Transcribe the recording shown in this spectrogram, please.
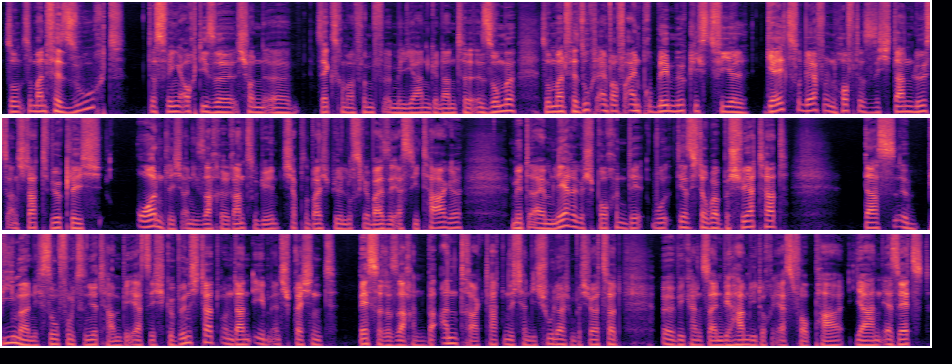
so, so man versucht, deswegen auch diese schon äh, 6,5 Milliarden genannte äh, Summe. So, man versucht einfach auf ein Problem möglichst viel Geld zu werfen und hofft, dass es sich dann löst, anstatt wirklich ordentlich an die Sache ranzugehen. Ich habe zum Beispiel lustigerweise erst die Tage mit einem Lehrer gesprochen, der, wo, der sich darüber beschwert hat, dass äh, Beamer nicht so funktioniert haben, wie er es sich gewünscht hat und dann eben entsprechend bessere Sachen beantragt hat und sich dann die Schulleitung beschwert hat, äh, wie kann es sein, wir haben die doch erst vor ein paar Jahren ersetzt.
